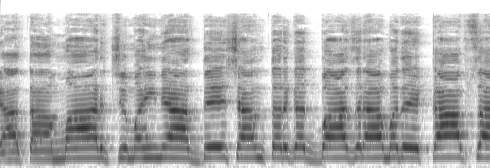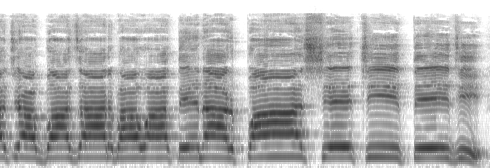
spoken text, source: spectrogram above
आता मार्च महिन्यात देशांतर्गत बाजारामध्ये कापसाच्या बाजार भावात येणार पाचशेची तेजी.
